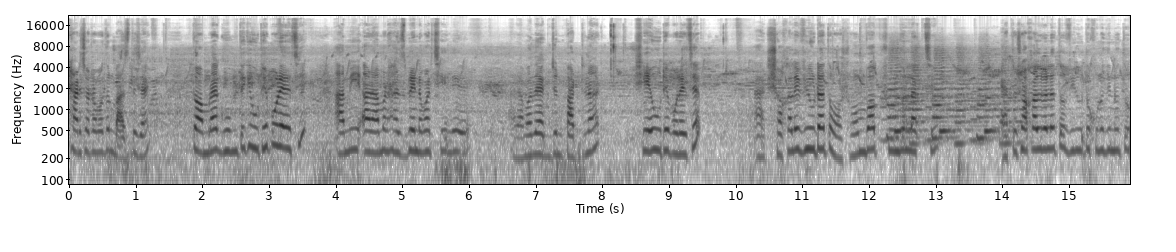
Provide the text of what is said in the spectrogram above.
সাড়ে ছটার মতন বাজতে যায়। তো আমরা ঘুম থেকে উঠে পড়ে আছি। আমি আর আমার হাজবেন্ড আমার ছেলে আর আমাদের একজন পার্টনার সেও উঠে পড়েছে। আর সকালে ভিউটা তো অসম্ভব সুন্দর লাগছে। এত সকালবেলা তো ভিউ তো কোনোদিনও তো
